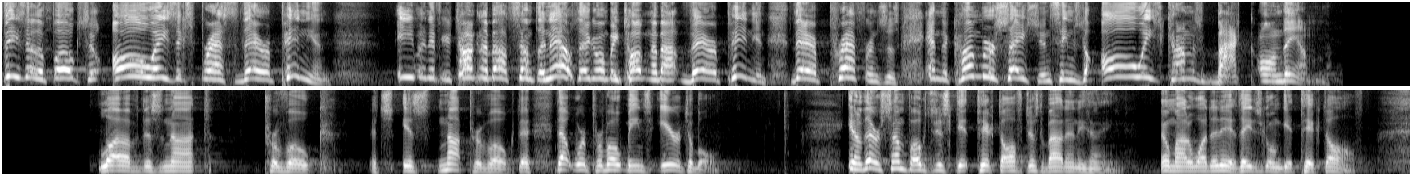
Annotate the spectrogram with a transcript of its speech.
These are the folks who always express their opinion. Even if you're talking about something else, they're going to be talking about their opinion, their preferences. And the conversation seems to always comes back on them. Love does not provoke. It's, it's not provoked. That, that word provoke means irritable. You know, there are some folks just get ticked off just about anything, no matter what it is. They just going to get ticked off.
